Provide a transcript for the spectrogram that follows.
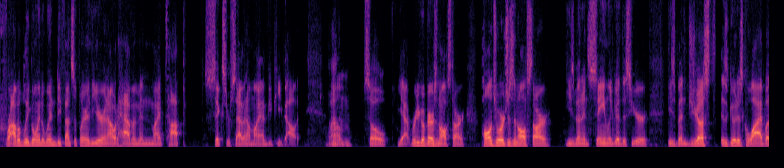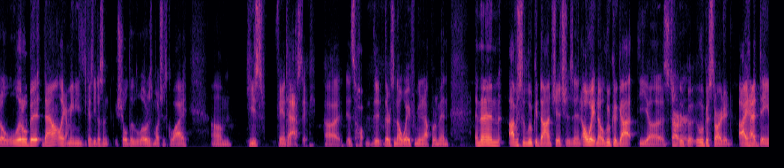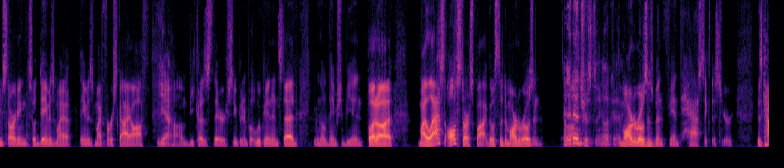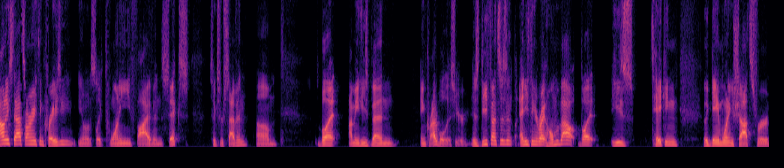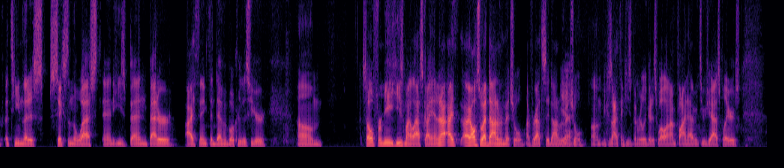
probably going to win Defensive Player of the Year, and I would have him in my top six or seven on my MVP ballot. Wow. Um, so yeah, Rudy Gobert is an all star. Paul George is an all star. He's been insanely good this year. He's been just as good as Kawhi, but a little bit down. Like I mean, he's because he doesn't shoulder the load as much as Kawhi. Um, he's fantastic. Uh, it's there's no way for me to not put him in. And then obviously Luka Doncic is in. Oh wait, no, Luka got the uh, Starter. Luka, Luka started. I had Dame starting, so Dame is my Dame is my first guy off yeah. um, because they're stupid and put Luka in instead, even though Dame should be in. But uh, my last All Star spot goes to DeMar DeRozan. Um, Interesting. Okay. DeMar DeRozan's been fantastic this year. His counting stats aren't anything crazy. You know, it's like 25 and six, six or seven. Um, but I mean, he's been incredible this year. His defense isn't anything to write home about, but he's taking the game winning shots for a team that is sixth in the West. And he's been better, I think, than Devin Booker this year. Um, so for me, he's my last guy in. And I, I I also had Donovan Mitchell. I forgot to say Donovan Yeah. Mitchell um, because I think he's been really good as well. And I'm fine having two Jazz players.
